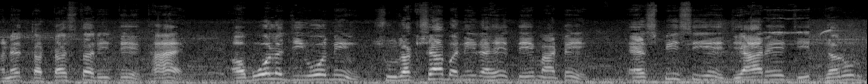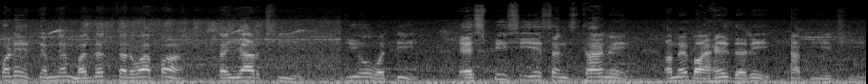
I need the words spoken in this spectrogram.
અને તટસ્થ રીતે થાય. અબોલ જીવોની સુરક્ષા બની રહે તે માટે એસપીસીએ જ્યારે જરૂર પડે તેમને મદદ કરવા પણ તૈયાર છીએ. જીઓ વતી એસપીસીએ સંસ્થાને અમે બાહેધરી આપીએ છીએ.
